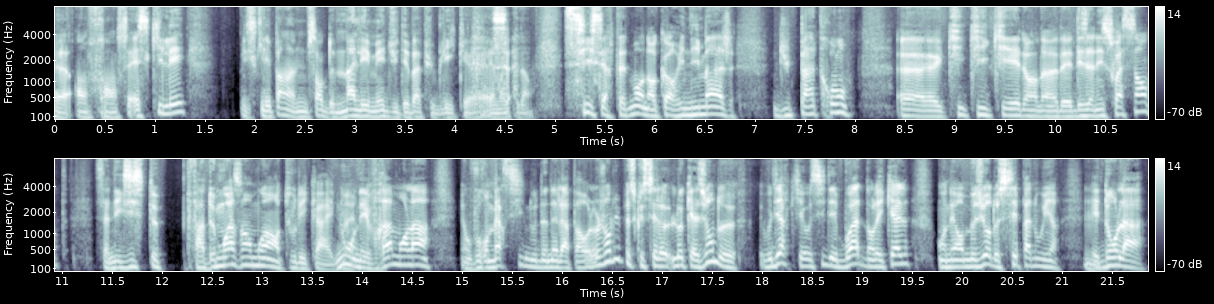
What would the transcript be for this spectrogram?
euh, en France? Est-ce qu'il est est-ce qu'il n'est pas une sorte de mal-aimé du débat public, euh, Coudin Si, certainement. On a encore une image du patron euh, qui, qui, qui, est dans, dans des années 60. Ça n'existe enfin de moins en moins en tous les cas. Et nous, on est vraiment là. Et on vous remercie de nous donner la parole aujourd'hui parce que c'est l'occasion de vous dire qu'il y a aussi des boîtes dans lesquelles on est en mesure de s'épanouir hmm. et dont la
